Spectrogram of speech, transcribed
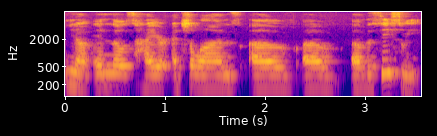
you know, in those higher echelons of, of, of the C-suite.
